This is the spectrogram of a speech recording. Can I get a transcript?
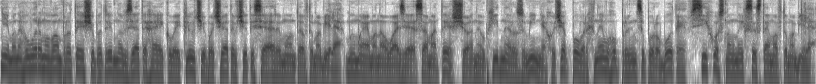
Ні, ми не говоримо вам про те, що потрібно взяти гайковий ключ і почати вчитися ремонту автомобіля. Ми маємо на увазі саме те, що необхідне розуміння, хоча б поверхневого принципу роботи всіх основних систем автомобіля,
